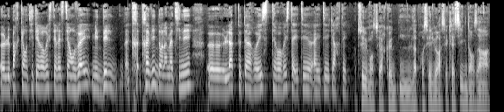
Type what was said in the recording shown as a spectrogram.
euh, le parquet antiterroriste est resté en veille, mais dès le, très, très, vite dans la matinée, euh, l'acte terroriste, terroriste a été, a été écarté. Absolument. C'est-à-dire que la procédure assez classique dans un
